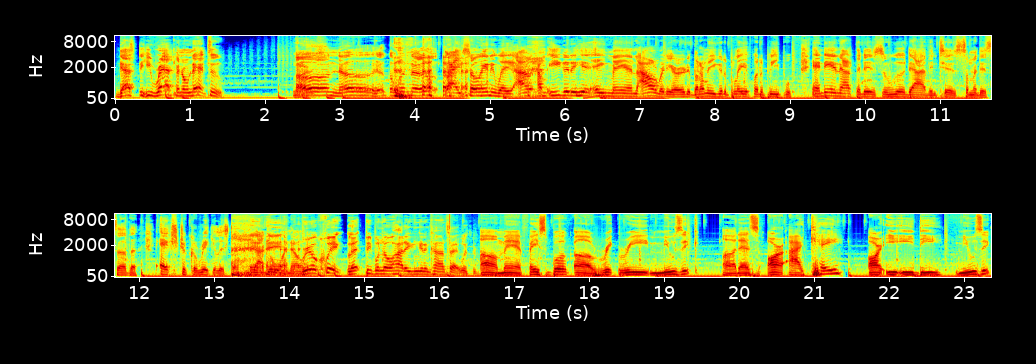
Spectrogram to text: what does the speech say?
that's the, he rapping on that too. Nice. Oh no, here come another. like so. Anyway, I, I'm eager to hear Amen. I already heard it, but I'm eager to play it for the people. And then after this, we'll dive into some of this other extracurricular stuff you got Indeed. going on. Real quick, let people know how they can get in contact with you. Oh man, Facebook, uh, Rik Reed Music. Uh, that's R I K R E E D Music.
